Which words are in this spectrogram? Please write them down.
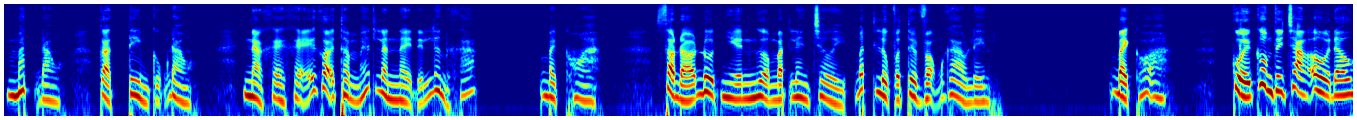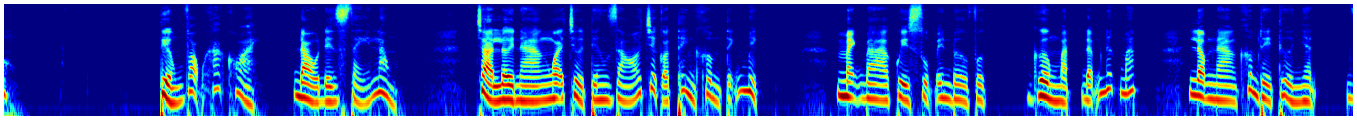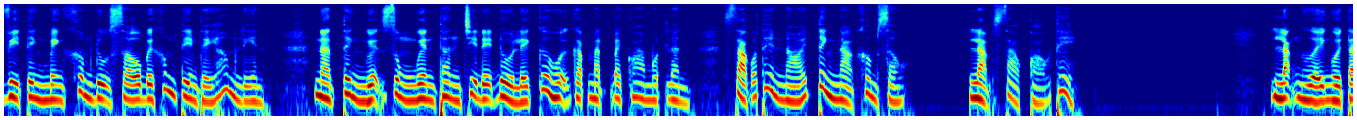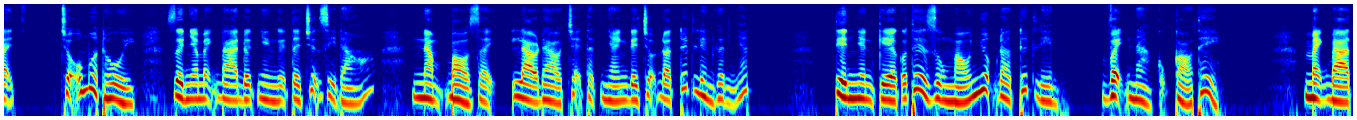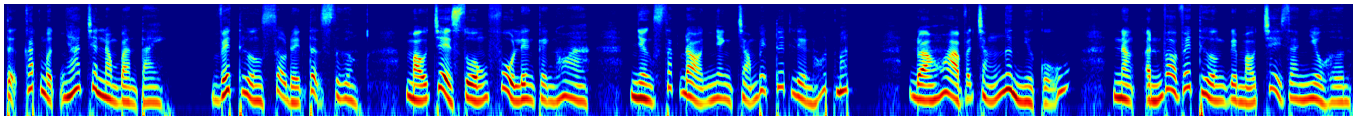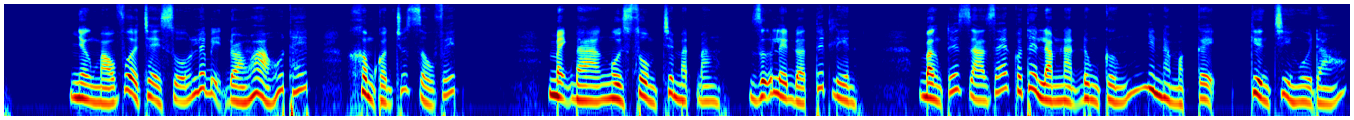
Mắt đau, cả tim cũng đau. Nàng khẽ khẽ gọi thầm hết lần này đến lần khác. Bạch Hoa. Sau đó đột nhiên ngửa mặt lên trời, bất lực và tuyệt vọng gào lên. Bạch Hoa, cuối cùng thì chàng ở đâu? Tiếng vọng khắc khoải, đau đến xé lòng. Trả lời nàng ngoại trừ tiếng gió chỉ có thình khẩm tĩnh mịch. Mạnh bà quỳ sụp bên bờ vực, gương mặt đẫm nước mắt. Lòng nàng không thể thừa nhận vì tình mình không đủ sâu bởi không tìm thấy Hồng Liên. Nàng tình nguyện dùng nguyên thần chỉ để đổi lấy cơ hội gặp mặt Bạch Hoa một lần. Sao có thể nói tình nàng không sâu? Làm sao có thể? Lặng người ngồi tại chỗ một hồi, rồi nhà mệnh bà đột nhiên nghĩ tới chuyện gì đó. Nằm bò dậy, lảo đảo chạy thật nhanh để chỗ đào tuyết liên gần nhất. Tiền nhân kia có thể dùng máu nhuộm đào tuyết liên. Vậy nàng cũng có thể. Mạnh bà tự cắt một nhát trên lòng bàn tay. Vết thương sâu đến tận xương. Máu chảy xuống phủ lên cánh hoa. Nhưng sắc đỏ nhanh chóng bị tuyết liền hút mất. Đóa hoa vẫn trắng ngần như cũ. Nàng ấn vào vết thương để máu chảy ra nhiều hơn. Nhưng máu vừa chảy xuống lại bị đóa hoa hút hết. Không còn chút dấu vết. Mạnh bà ngồi xổm trên mặt băng. Giữ lên đóa tuyết liền. Bằng tuyết giá rét có thể làm nạn đông cứng. Nhưng nằm mặc kệ. Kiên trì ngồi đó.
